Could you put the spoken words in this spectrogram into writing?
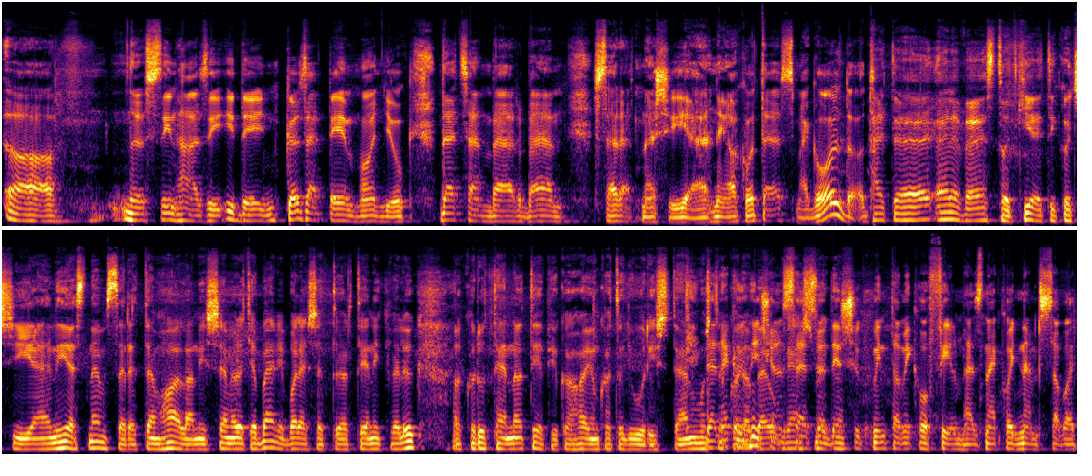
a színházi idény közepén mondjuk decemberben szeretne síelni, akkor te ezt megoldod? Hát eleve ezt, hogy kiejtik, hogy síelni, ezt nem szerettem hallani sem, mert hogyha bármi baleset történik velük, akkor utána tépjük a hajunkat, hogy úristen, most De akkor nekünk a nincs olyan beugrás szerződésük, mint amikor filmeznek, hogy nem szabad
